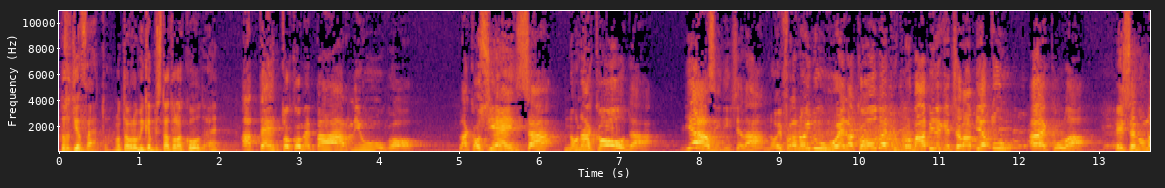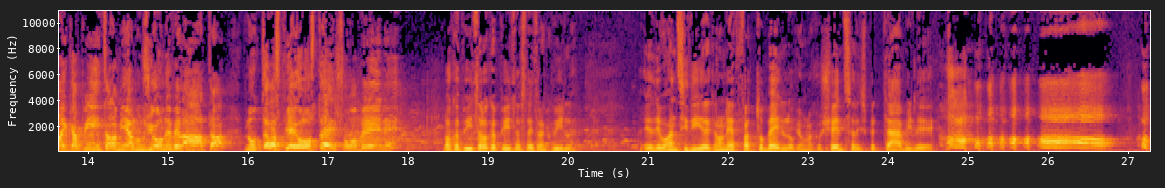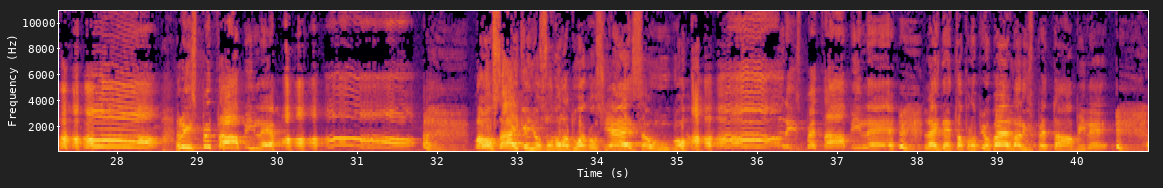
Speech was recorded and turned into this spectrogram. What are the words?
Cosa ti ho fatto? Non ti avrò mica pestato la coda, eh? Attento come parli, Ugo! La coscienza non ha coda! Gli asini ce l'hanno e fra noi due la coda è più probabile che ce l'abbia tu! Eccola! E se non l'hai capita la mia allusione velata, non te la spiego lo stesso, va bene? L'ho capita, l'ho capita, stai tranquilla. E devo anzi dire che non è affatto bello che una coscienza rispettabile Rispettabile! Ma lo sai che io sono la tua coscienza, Ugo? Rispettabile! L'hai detta proprio bella, rispettabile!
